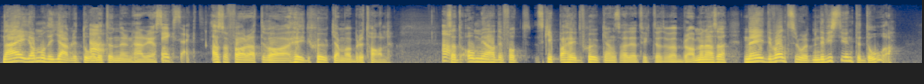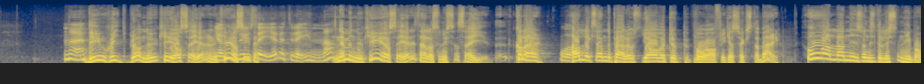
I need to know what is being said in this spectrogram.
Nej, jag mådde jävligt dåligt Ja. under den här resan. Exakt. Alltså för att det var, höjdsjukan var brutal. Så att om jag hade fått skippa höjdsjukan så hade jag tyckt att det var bra. Men alltså, nej det var inte så roligt, men det visste jag inte då. Nej, Det är ju skitbra, nu kan ju jag säga det. Nu jag kan kunde jag ju sitta... säga det till dig innan. Nej men nu kan ju jag säga det till alla som lyssnar. Säg, kolla här, Wow. Alexander Pärlos, jag har varit uppe på Afrikas högsta berg. Och alla ni som sitter och lyssnar, ni bara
